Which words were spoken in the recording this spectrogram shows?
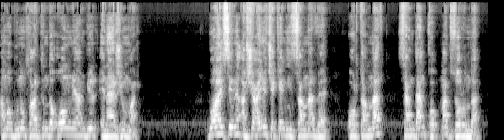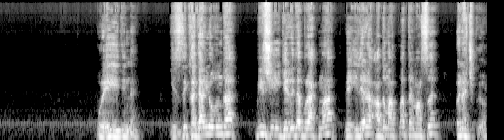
ama bunun farkında olmayan bir enerjin var. Bu ay seni aşağıya çeken insanlar ve ortamlar senden kopmak zorunda. Burayı iyi dinle. Gizli kader yolunda bir şeyi geride bırakma ve ileri adım atma teması öne çıkıyor.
